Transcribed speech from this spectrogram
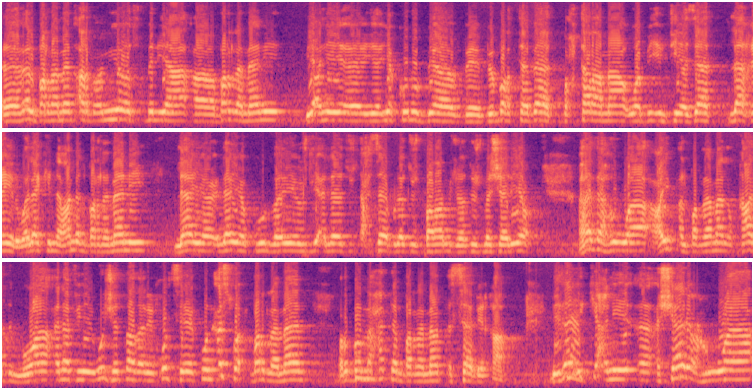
البرلمان 408 برلماني يعني يكونوا بمرتبات محترمة وبامتيازات لا غير ولكن العمل البرلماني لا لا يكون ولا يوجد لا توجد أحزاب ولا توجد برامج ولا توجد مشاريع. هذا هو عيب البرلمان القادم وأنا في وجهة نظري قلت سيكون أسوأ برلمان ربما حتى البرلمانات السابقة. لذلك يعني الشارع هو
